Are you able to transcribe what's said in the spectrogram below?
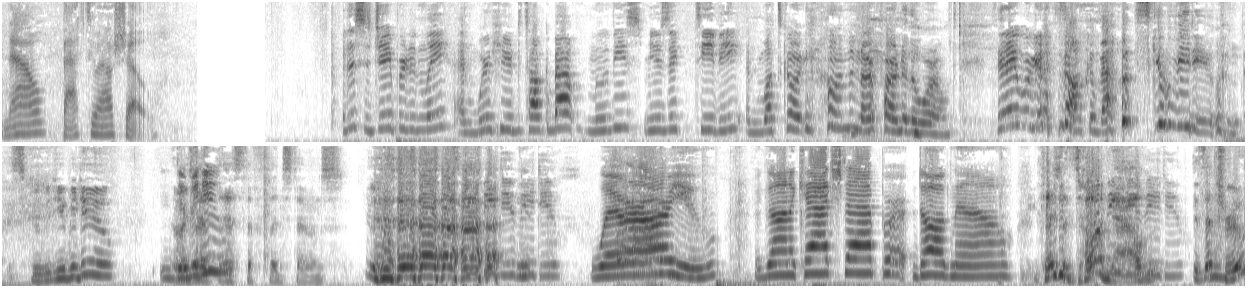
Now, back to our show. This is Jay Burden Lee, and we're here to talk about movies, music, TV, and what's going on in our part of the world. Today we're going to talk about Scooby Doo. Scooby Dooby Doo. Dooby-doo. That's the Flintstones. Scooby Dooby Doo. Where are you? We're gonna catch that bir- dog now. Catch the dog now. Scooby-Doo. Is that true?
